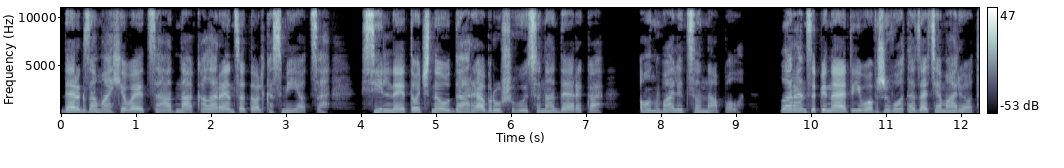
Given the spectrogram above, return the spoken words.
Дерек замахивается, однако Лоренцо только смеется. Сильные точные удары обрушиваются на Дерека. Он валится на пол. Лоренцо пинает его в живот, а затем орёт.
